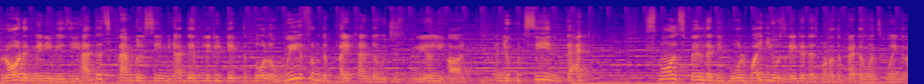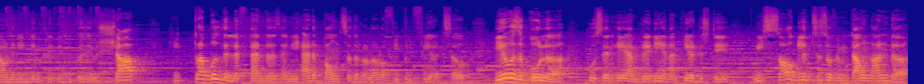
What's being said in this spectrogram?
Broad in many ways. He had that scramble seam, he had the ability to take the ball away from the right hander, which is really hard. And you could see in that small spell that he bowled why he was rated as one of the better ones going around in Indian cricket because he was sharp, he troubled the left-handers and he had a bouncer that a lot of people feared. So here was a bowler who said, hey, I'm ready and I'm here to stay. We saw glimpses of him down under,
